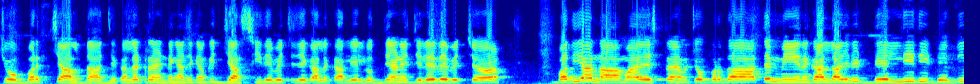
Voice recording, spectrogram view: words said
ਝੋਬਰ ਚੱਲਦਾ ਅੱਜ ਕੱਲ ਟ੍ਰੈਂਡਿੰਗਾਂ 'ਚ, ਕਿਉਂਕਿ ਜਰਸੀ ਦੇ ਵਿੱਚ ਜੇ ਗੱਲ ਕਰ ਲਈਏ, ਲੁਧਿਆਣੇ ਜ਼ਿਲ੍ਹੇ ਦੇ ਵਿੱਚ ਵਧੀਆ ਨਾਮ ਆ ਇਸ ਟਾਈਮ ਚੋਬਰ ਦਾ। ਤੇ ਮੇਨ ਗੱਲ ਆ ਜਿਹੜੀ ਡੇਲੀ ਦੀ ਡੇਲੀ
